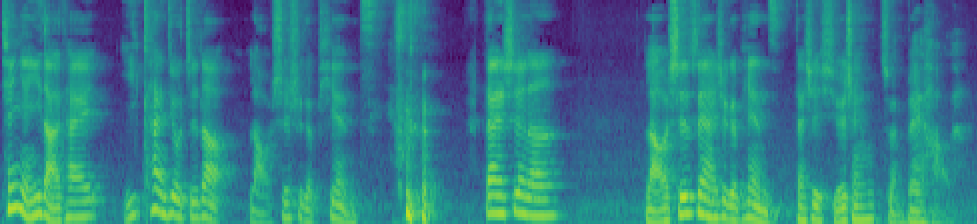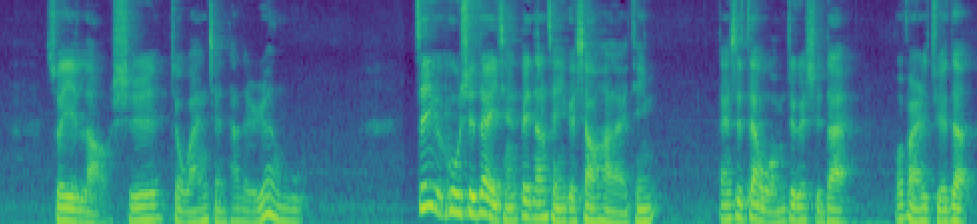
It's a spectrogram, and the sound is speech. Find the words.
天眼一打开，一看就知道老师是个骗子。但是呢？老师虽然是个骗子，但是学生准备好了，所以老师就完成他的任务。这个故事在以前被当成一个笑话来听，但是在我们这个时代，我反而觉得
